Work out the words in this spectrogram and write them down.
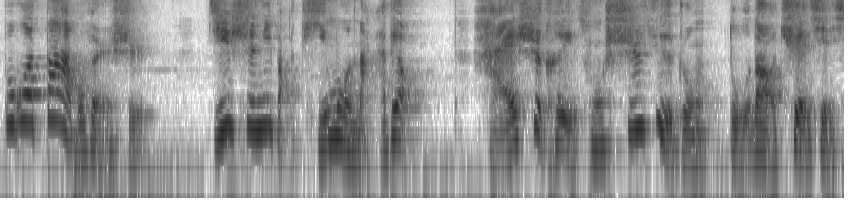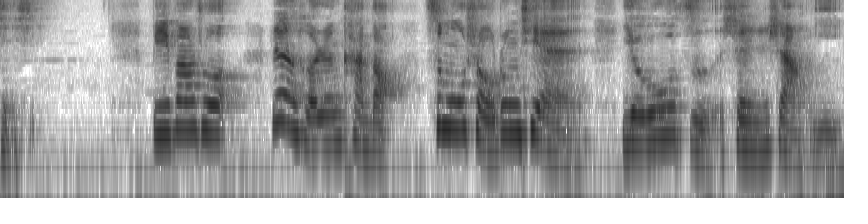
不过，大部分诗，即使你把题目拿掉，还是可以从诗句中读到确切信息。比方说，任何人看到“慈母手中线，游子身上衣”。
